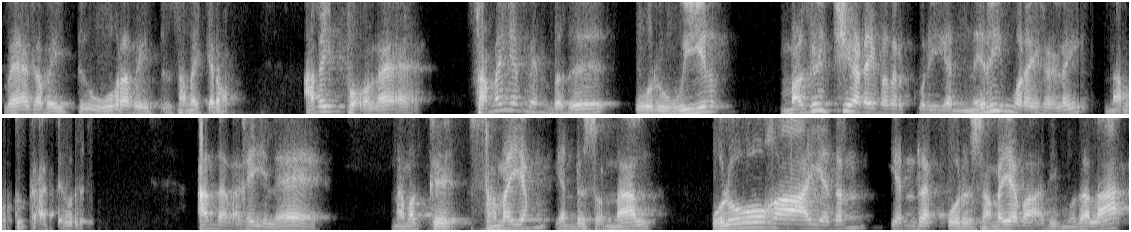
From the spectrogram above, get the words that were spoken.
வேக வைத்து ஊற வைத்து சமைக்கிறோம். அதை போல சமயம் என்பது ஒரு உயிர் மகிழ்ச்சி அடைவதற்குரிய நெறிமுறைகளை நமக்கு காட்டுவது. அந்த வகையில நமக்கு சமயம் என்று சொன்னால் உலோகாயதன் என்ற ஒரு சமயவாதி முதலா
